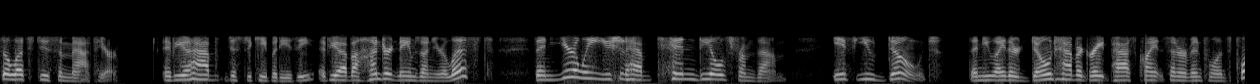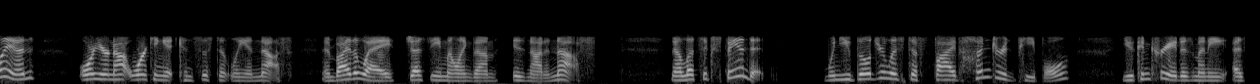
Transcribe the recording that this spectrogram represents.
So let's do some math here. If you have, just to keep it easy, if you have 100 names on your list, then yearly you should have 10 deals from them. If you don't, then you either don't have a great past client center of influence plan or you're not working it consistently enough. And by the way, just emailing them is not enough. Now let's expand it. When you build your list to 500 people, you can create as many as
